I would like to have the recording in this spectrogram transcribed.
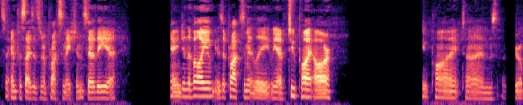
so emphasize it's an approximation. So the uh, change in the volume is approximately, we have 2 pi r, 2 pi times 0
